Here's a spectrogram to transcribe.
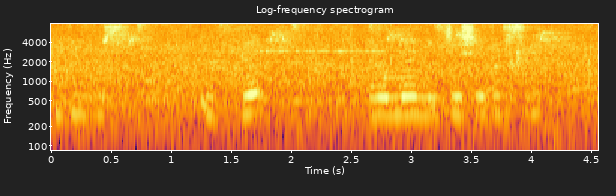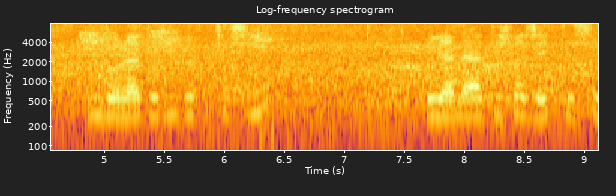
ভিডিও উপরে আমরা নিচে এসে পড়ছি, দৌড়াদৌড়ি করতেছি। এখানে আতিফা যাইতেছে,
